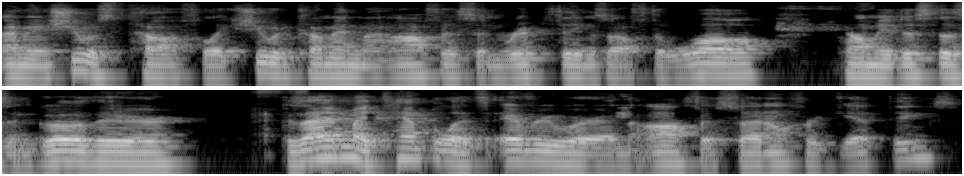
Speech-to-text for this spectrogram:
I mean, she was tough. Like she would come in my office and rip things off the wall, tell me this doesn't go there, because I had my templates everywhere in the office, so I don't forget things.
